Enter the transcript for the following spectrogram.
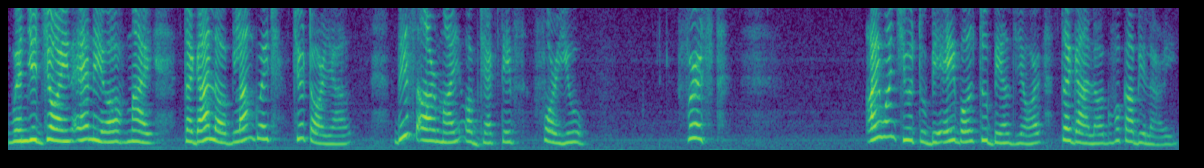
When you join any of my Tagalog language tutorial, these are my objectives for you. First, I want you to be able to build your Tagalog vocabulary.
